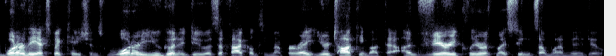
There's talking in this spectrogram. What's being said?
what are the expectations? What are you going to do as a faculty member, right? You're talking about that. I'm very clear with my students on what I'm going to do.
